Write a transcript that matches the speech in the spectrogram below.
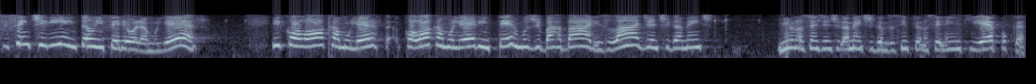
se sentiria então inferior à mulher e coloca a mulher, coloca a mulher em termos de barbáries, lá de antigamente, 1900 antigamente, digamos assim, porque eu não sei nem em que época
